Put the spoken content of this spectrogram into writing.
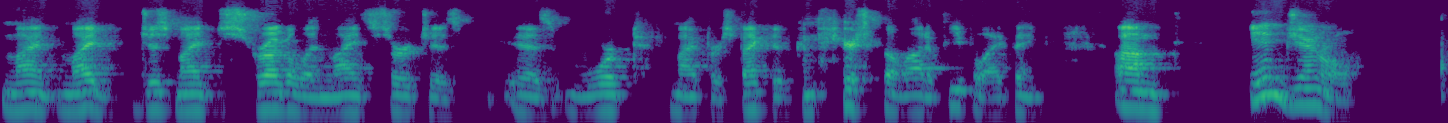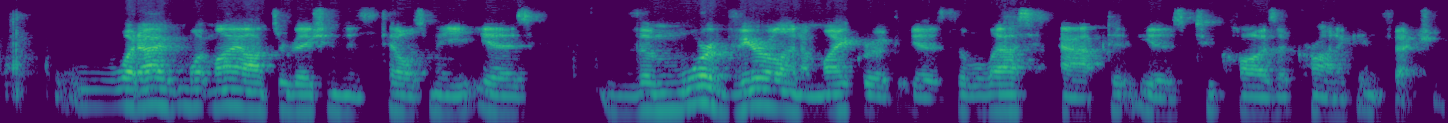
my my just my struggle and my search has has warped my perspective compared to a lot of people. I think, um, in general, what I what my observation is tells me is the more virulent a microbe is, the less apt it is to cause a chronic infection.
